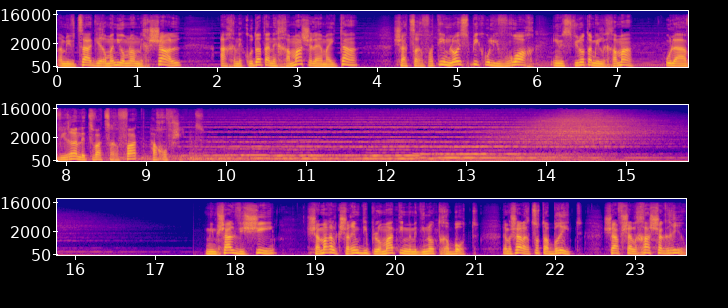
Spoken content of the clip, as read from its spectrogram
המבצע הגרמני אומנם נכשל, אך נקודת הנחמה שלהם הייתה שהצרפתים לא הספיקו לברוח עם ספינות המלחמה ולהעבירן לצבא צרפת החופשית. ממשל וישי שמר על קשרים דיפלומטיים ממדינות רבות, למשל ארצות הברית, שאף שלחה שגריר.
